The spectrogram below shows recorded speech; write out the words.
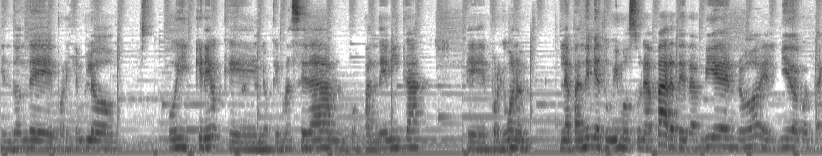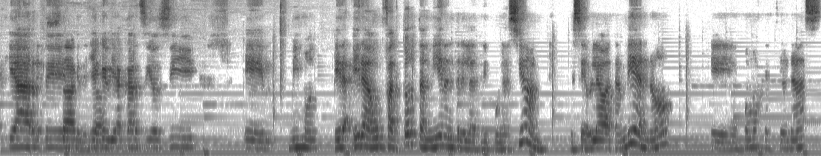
en donde, por ejemplo, hoy creo que lo que más se da post pandémica, porque bueno, la pandemia tuvimos una parte también, ¿no? El miedo a contagiarte, que tenía que viajar sí o sí. Eh, mismo era, era un factor también entre la tripulación, que se hablaba también, ¿no? Eh, ¿Cómo gestionás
